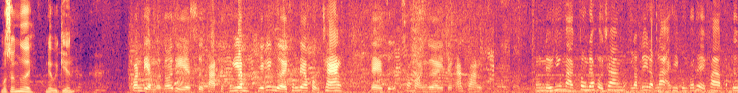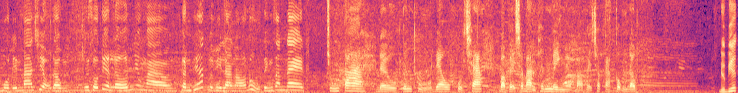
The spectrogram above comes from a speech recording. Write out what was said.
một số người nêu ý kiến. Quan điểm của tôi thì xử phạt thật nghiêm những cái người không đeo khẩu trang để giữ cho mọi người được an toàn. Nếu như mà không đeo khẩu trang lặp đi lặp lại thì cũng có thể phạt từ 1 đến 3 triệu đồng với số tiền lớn nhưng mà cần thiết bởi vì là nó đủ tính răn đe. Chúng ta đều tuân thủ đeo khẩu trang, bảo vệ cho bản thân mình, bảo vệ cho cả cộng đồng. Được biết,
